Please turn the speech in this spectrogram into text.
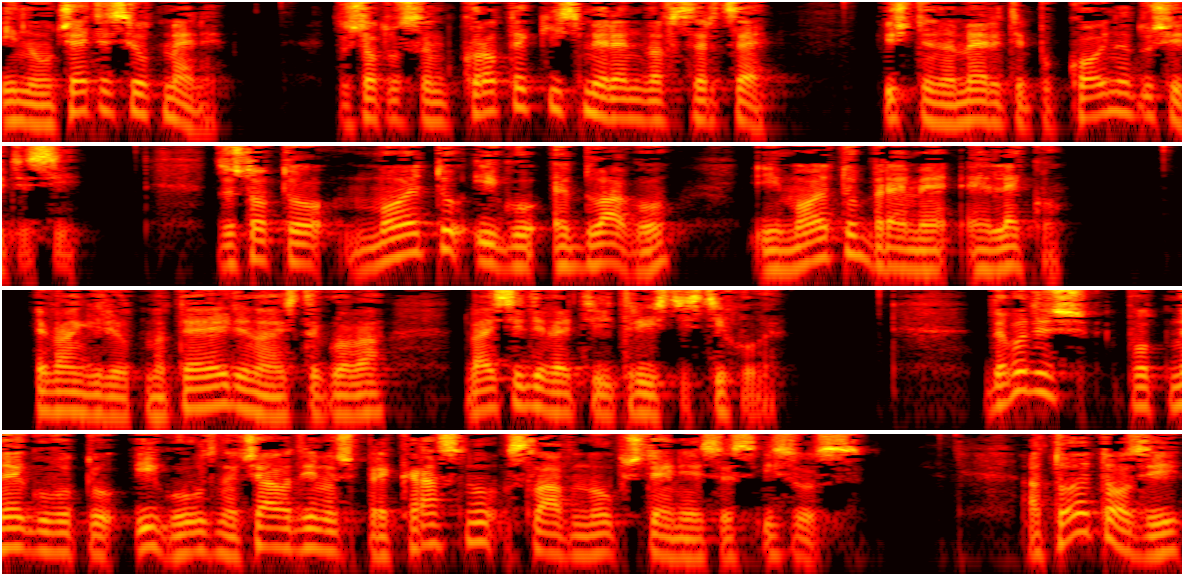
и научете се от мене, защото съм кротък и смирен в сърце, и ще намерите покой на душите си, защото моето иго е благо и моето бреме е леко. Евангелие от Матея, 11 глава, 29 и 30 стихове. Да бъдеш под неговото иго означава да имаш прекрасно, славно общение с Исус. А той е този,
